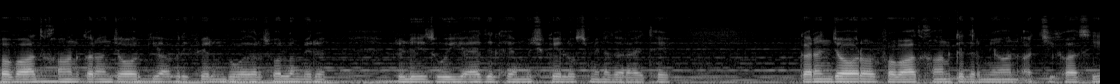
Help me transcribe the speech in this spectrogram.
फवाद खान करण जौहर की आखिरी फ़िल्म 2016 में रिलीज़ हुई। है दिल है मुश्किल उसमें नज़र आए थे। करण जौहर और फवाद खान के दरमियान अच्छी खासी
